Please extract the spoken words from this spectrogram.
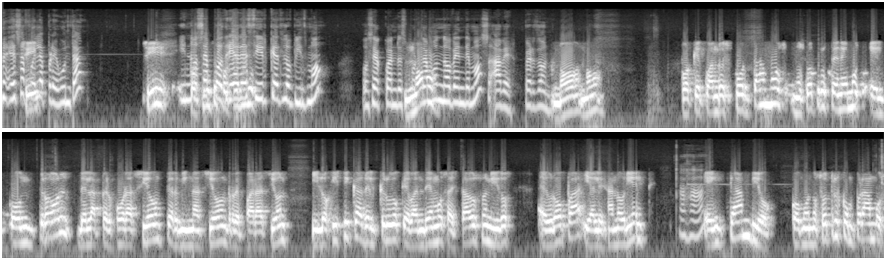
¿Esa fue la pregunta? Sí. ¿Y no se podría decir que es lo mismo? O sea, cuando exportamos no. vendemos. A ver, perdón. No, no. Porque cuando exportamos, nosotros tenemos el control de la perforación, terminación, reparación y logística del crudo que vendemos a Estados Unidos, a Europa y al lejano oriente. Ajá. En cambio, como nosotros compramos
